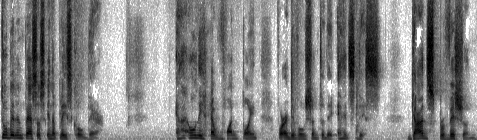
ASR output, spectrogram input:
2 billion pesos in a place called there. And I only have one point for our devotion today, and it's this God's provision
